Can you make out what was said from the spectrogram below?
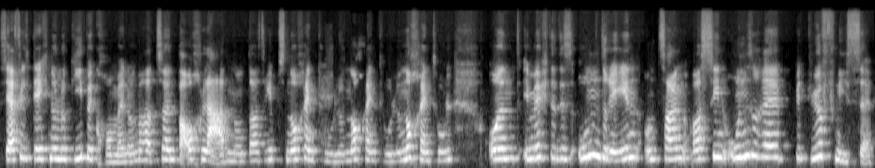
sehr viel Technologie bekommen und man hat so einen Bauchladen und da gibt es noch ein Tool und noch ein Tool und noch ein Tool. Und ich möchte das umdrehen und sagen, was sind unsere Bedürfnisse?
